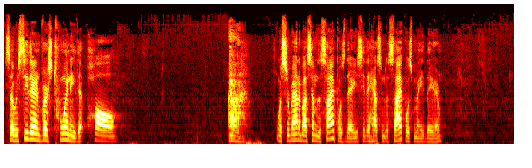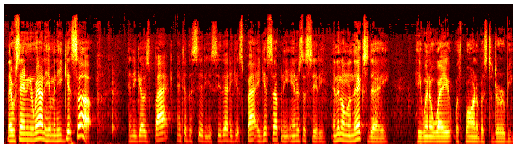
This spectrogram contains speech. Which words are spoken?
So we see there in verse 20 that Paul was surrounded by some disciples there. You see, they have some disciples made there. They were standing around him, and he gets up and he goes back into the city. You see that? He gets back, he gets up and he enters the city. And then on the next day, he went away with Barnabas to Derbe.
